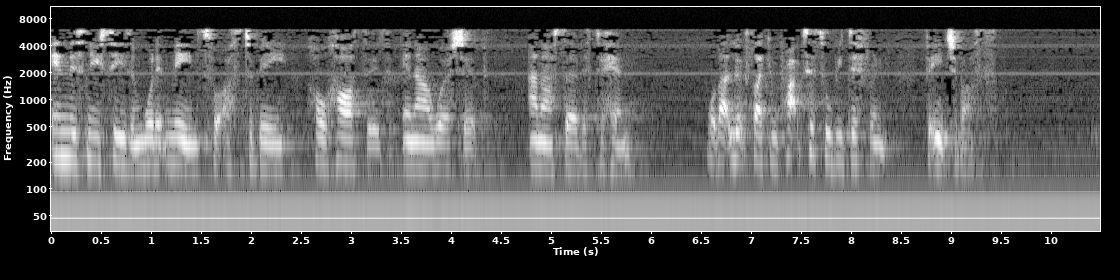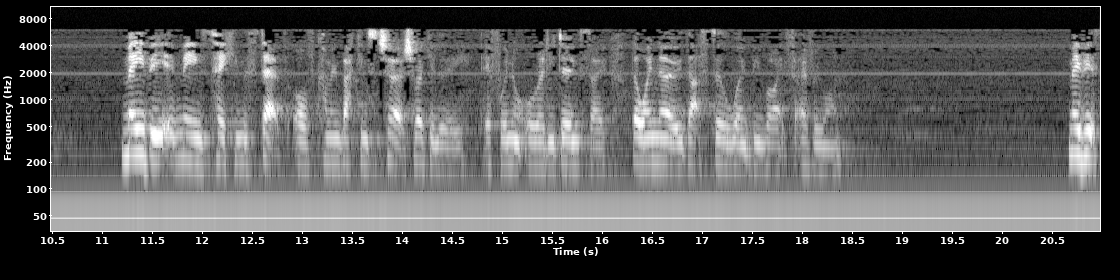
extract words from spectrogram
in this new season what it means for us to be wholehearted in our worship and our service to Him. What that looks like in practice will be different for each of us. Maybe it means taking the step of coming back into church regularly if we're not already doing so, though I know that still won't be right for everyone. Maybe it's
